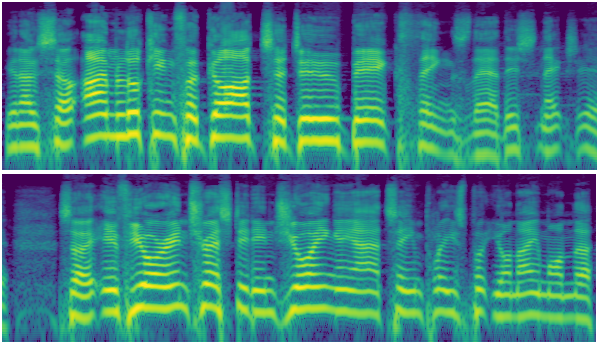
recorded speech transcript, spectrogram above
You know, so I'm looking for God to do big things there this next year. So if you're interested in joining our team, please put your name on the,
